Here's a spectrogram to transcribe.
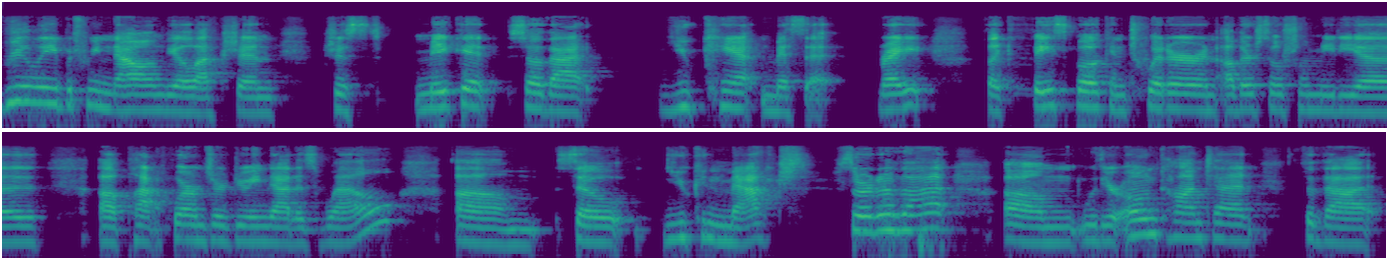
really between now and the election, just make it so that you can't miss it, right? Like Facebook and Twitter and other social media uh, platforms are doing that as well. Um, so you can match sort of that um, with your own content so that,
